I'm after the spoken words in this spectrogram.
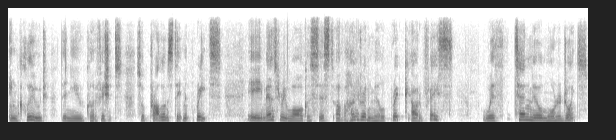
include the new coefficients. So problem statement reads, a masonry wall consists of 100 mil brick outer face with 10 mil mortar joints.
